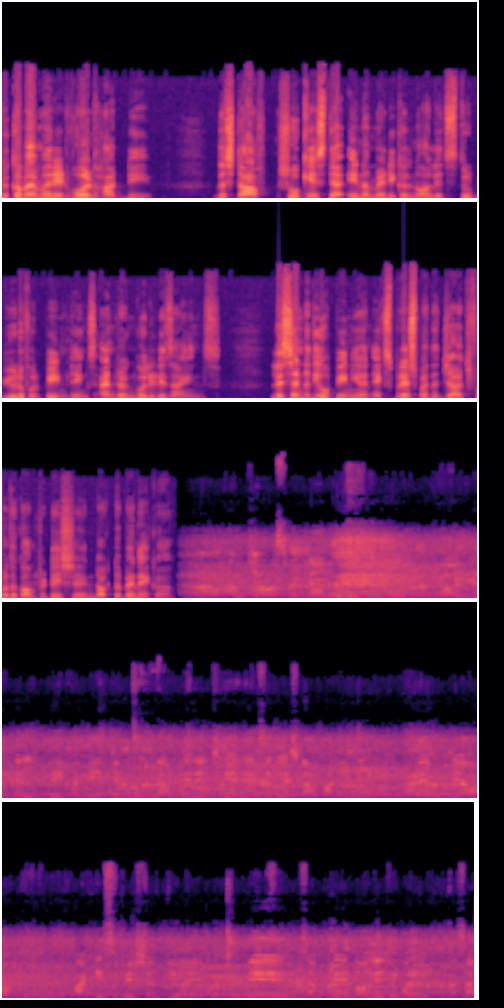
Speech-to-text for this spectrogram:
to commemorate World Heart Day. The staff showcased their inner medical knowledge through beautiful paintings and Rangoli designs. Listen to the opinion expressed by the judge for the competition, Dr. Beneka. आमच्या हॉस्पिटलान वर्ल्ड हेल्थ डे खातीर ते प्रोग्राम अरेंज केले सगळे स्टाफांनी त्यांच्या पार्टिसिपेशन दिलें ते सामकें नॉलेजेबल आसा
